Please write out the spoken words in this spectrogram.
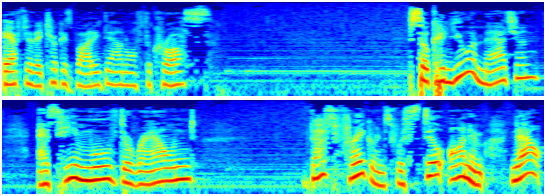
after they took his body down off the cross? So can you imagine as he moved around, that fragrance was still on him. Now,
